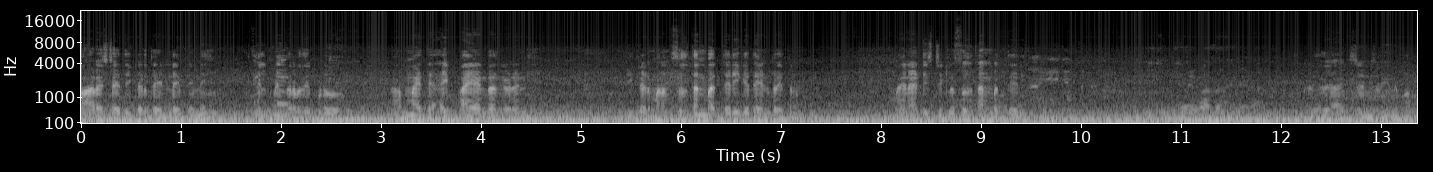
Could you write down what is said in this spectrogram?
ఫారెస్ట్ అయితే ఇక్కడితో ఎండ్ అయిపోయింది. వెళ్ళిపోయిన తర్వాత ఇప్పుడు అమ్మ అయితే అయిపోయి అంటాను చూడండి. ఇక్కడ మనం సుల్తాన్ బత్తేరికి అయితే ఎంటర్ అవుతున్నాం. వైనాడ్ డిస్టిక్లో సుల్తాన్ బత్తేరి. ఇక్కడ ఏదో యాక్సిడెంట్ జరిగింది పాప.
